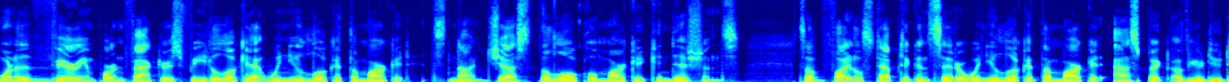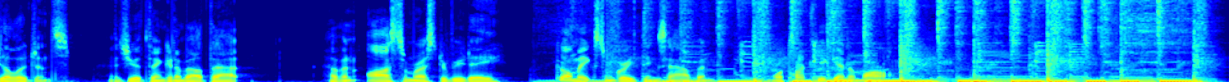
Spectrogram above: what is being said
One of the very important factors for you to look at when you look at the market. It's not just the local market conditions. It's a vital step to consider when you look at the market aspect of your due diligence. As you're thinking about that, have an awesome rest of your day. Go make some great things happen. We'll talk to you again tomorrow.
